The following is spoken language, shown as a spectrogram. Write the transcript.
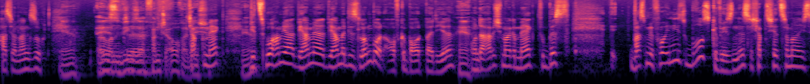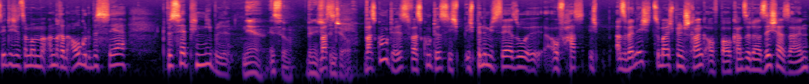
Hast du auch lange gesucht. Ja. Ey, das, wie gesagt, fand ich auch, Ich habe gemerkt, wir zwei haben ja, wir haben ja, wir haben ja dieses Longboard aufgebaut bei dir. Und da habe ich mal gemerkt, du bist, was mir vorher nie so bewusst gewesen ist. Ich habe dich jetzt mal, ich sehe dich jetzt mal mit einem anderen Auge. Du bist sehr, du bist sehr penibel. Ja, ist so. Bin ich, Was, bin ich auch. was gut ist, was gut ist, ich, ich bin nämlich sehr so äh, auf Hass. Ich, also wenn ich zum Beispiel einen Schrank aufbaue, kannst du da sicher sein,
